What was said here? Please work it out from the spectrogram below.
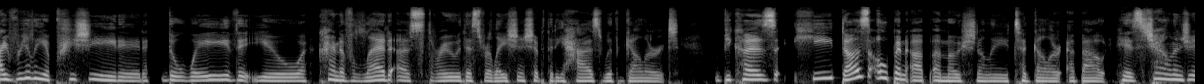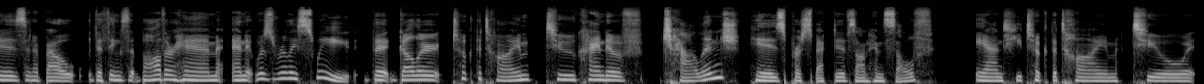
I really appreciated the way that you kind of led us through this relationship that he has with Gellert because he does open up emotionally to Gellert about his challenges and about the things that bother him. And it was really sweet that Gellert took the time to kind of challenge his perspectives on himself. And he took the time to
